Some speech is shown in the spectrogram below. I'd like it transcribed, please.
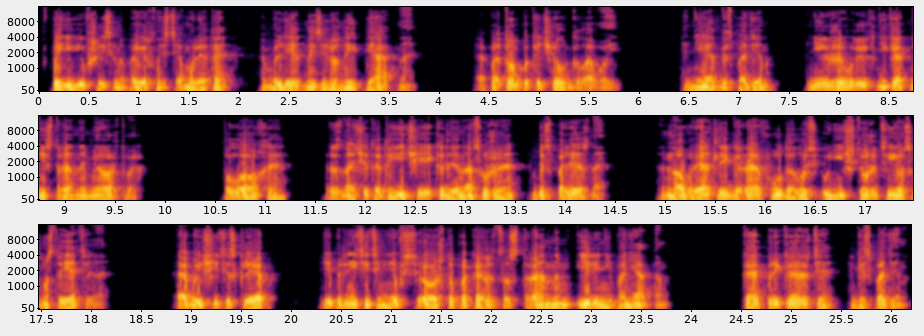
в появившиеся на поверхности амулета бледно-зеленые пятна, а потом покачал головой. «Нет, господин, ни живых, ни, как ни странно, мертвых». «Плохо. Значит, эта ячейка для нас уже бесполезна. Но вряд ли графу удалось уничтожить ее самостоятельно. Обыщите склеп и принесите мне все, что покажется странным или непонятным. Как прикажете, господин?»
